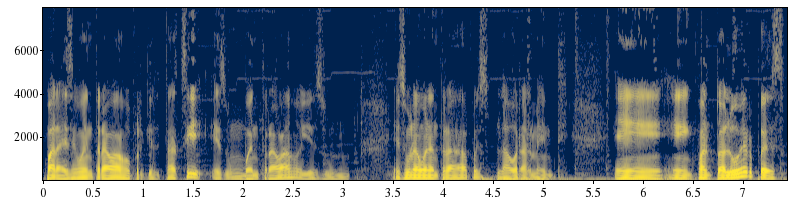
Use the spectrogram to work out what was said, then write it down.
para ese buen trabajo, porque el taxi es un buen trabajo y es, un, es una buena entrada pues laboralmente. Eh, en cuanto al Uber, pues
